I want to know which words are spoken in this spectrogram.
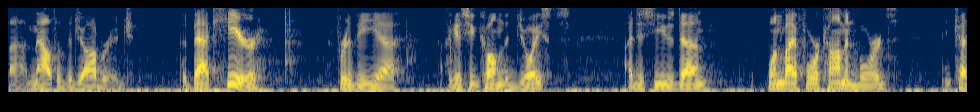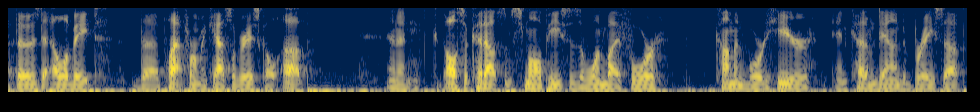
uh, mouth of the jawbridge. But back here, for the, uh, I guess you'd call them the joists, I just used um, one by four common boards and cut those to elevate the platform in Castle Grayskull up. And then also cut out some small pieces of one by four common board here and cut them down to brace up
